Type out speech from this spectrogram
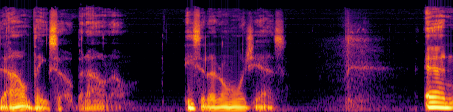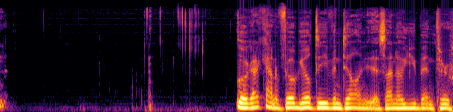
I don't think so, but I don't know. He said, I don't know what she has. And look, I kind of feel guilty even telling you this. I know you've been through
